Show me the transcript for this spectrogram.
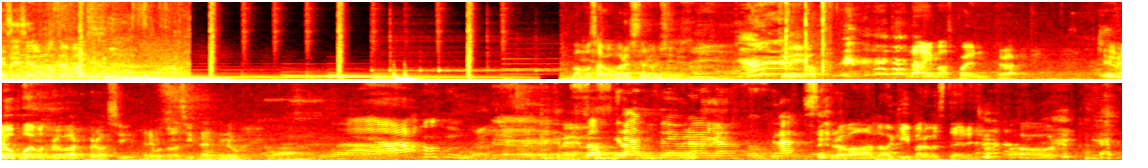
¿Qué se hicieron los demás? Vamos a jugar esta noche. Tú y yo. Nadie más puede entrar. Y no podemos grabar, pero sí, tenemos una cita en Nube. ¡Wow! Sos grande, Brian, sos grande. Estoy trabajando aquí para ustedes, por favor. Gracias.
